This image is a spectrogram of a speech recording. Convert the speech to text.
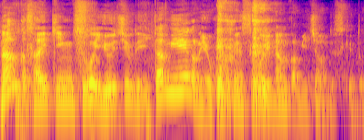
なんか最近すごい YouTube で伊丹映画の予告編すごいなんか見ちゃうんですけど、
